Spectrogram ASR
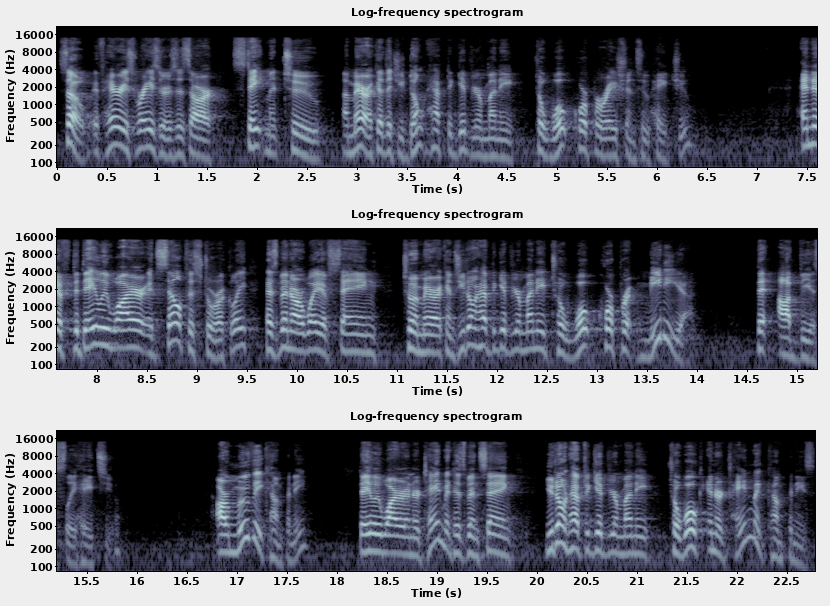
So, if Harry's Razors is our statement to America that you don't have to give your money to woke corporations who hate you, and if the Daily Wire itself historically has been our way of saying to Americans, you don't have to give your money to woke corporate media that obviously hates you, our movie company Daily Wire Entertainment has been saying you don't have to give your money to woke entertainment companies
